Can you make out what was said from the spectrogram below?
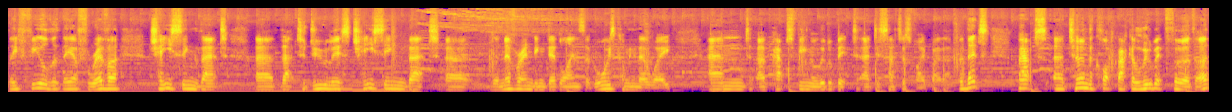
they feel that they are forever chasing that uh, that to-do list chasing that uh, the never-ending deadlines that are always coming their way and uh, perhaps being a little bit uh, dissatisfied by that. But let's perhaps uh, turn the clock back a little bit further,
